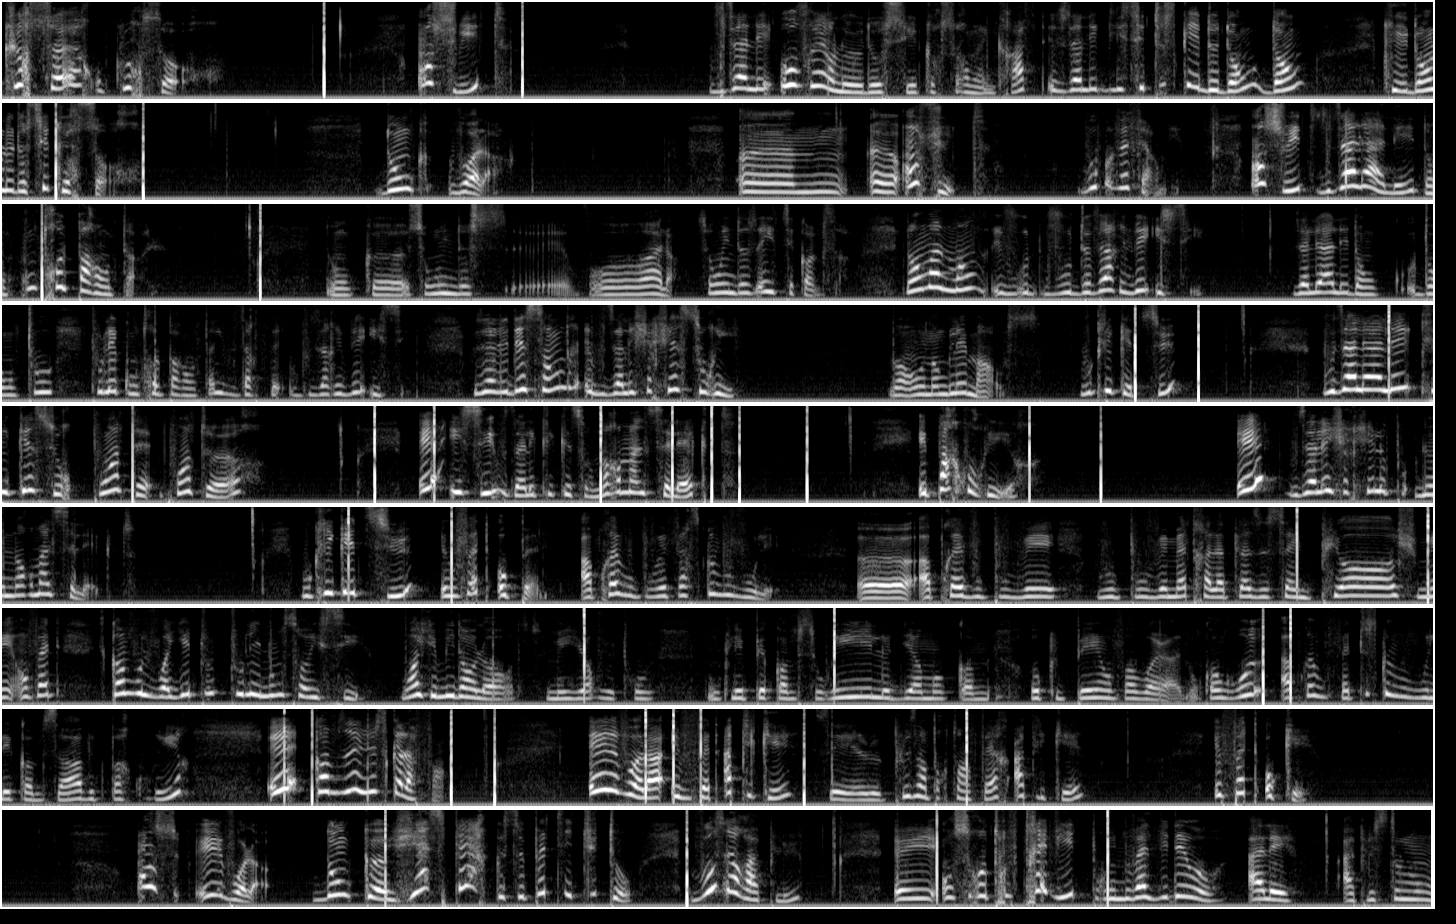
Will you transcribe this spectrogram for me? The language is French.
Curseur ou Cursor. Ensuite, vous allez ouvrir le dossier curseur Minecraft et vous allez glisser tout ce qui est dedans dans, dans le dossier curseur. Donc voilà. Euh, euh, ensuite, vous pouvez fermer. Ensuite, vous allez aller dans contrôle parental. Donc euh, sur Windows, voilà, sur Windows 8 c'est comme ça. Normalement, vous devez arriver ici. Vous allez aller dans, tous les contrôles parentaux, vous, vous arrivez ici. Vous allez descendre et vous allez chercher souris. En anglais mouse. Vous cliquez dessus. Vous allez aller cliquer sur pointeur. Et ici, vous allez cliquer sur Normal Select. Et parcourir. Et vous allez chercher le Normal Select. Vous cliquez dessus et vous faites Open. Après, vous pouvez faire ce que vous voulez. Euh, après, vous pouvez, vous pouvez mettre à la place de ça une pioche. Mais en fait, comme vous le voyez, tous les noms sont ici. Moi, j'ai mis dans l'ordre. C'est meilleur, je trouve. Donc, l'épée comme souris, le diamant comme occupé. Enfin, voilà. Donc, en gros, après, vous faites tout ce que vous voulez comme ça, avec parcourir. Et comme ça, jusqu'à la fin. Et voilà. Et vous faites appliquer. C'est le plus important à faire. Appliquer. Et faites OK. Et voilà. Donc euh, j'espère que ce petit tuto vous aura plu. Et on se retrouve très vite pour une nouvelle vidéo. Allez, à plus tout le monde.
